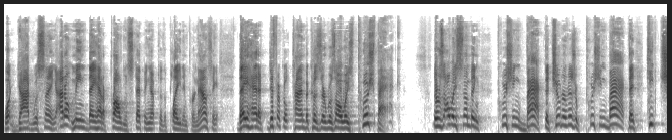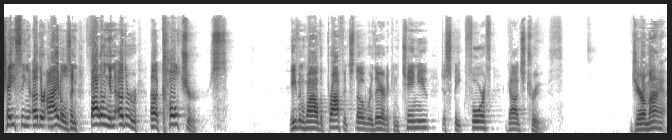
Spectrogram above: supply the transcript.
what God was saying. I don't mean they had a problem stepping up to the plate and pronouncing it. They had a difficult time because there was always pushback. There was always something pushing back. The children of Israel pushing back. They keep chasing other idols and following in other uh, cultures. Even while the prophets, though, were there to continue to speak forth God's truth. Jeremiah.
